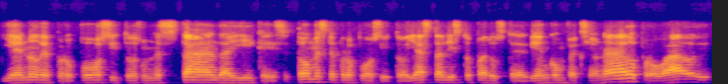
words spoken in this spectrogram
lleno de propósitos, un stand ahí que dice, tome este propósito, ya está listo para usted, bien confeccionado, probado, y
